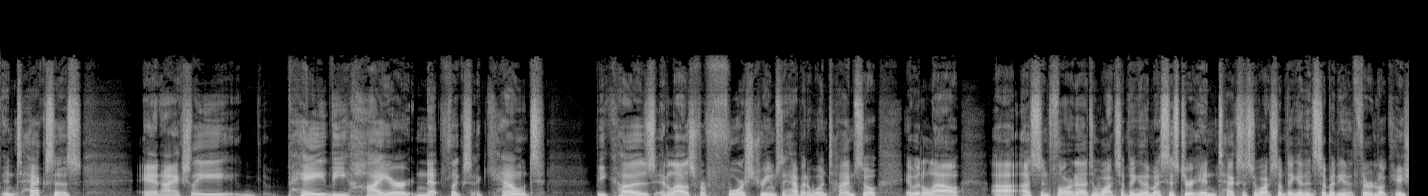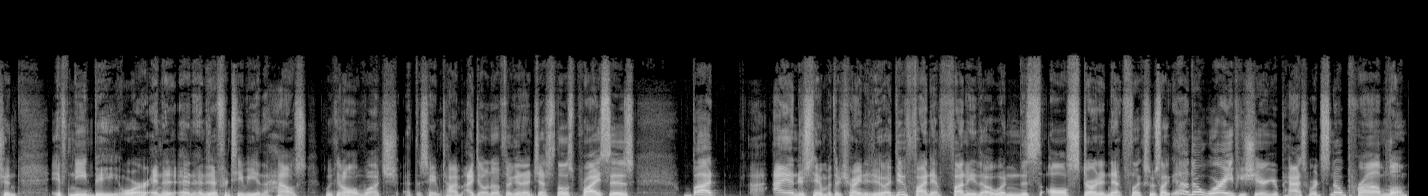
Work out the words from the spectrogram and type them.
in Texas, and I actually pay the higher Netflix account because it allows for four streams to happen at one time. So it would allow uh, us in Florida to watch something, and then my sister in Texas to watch something, and then somebody in a third location, if need be, or in a, in a different TV in the house, we can all watch at the same time. I don't know if they're going to adjust those prices, but I understand what they're trying to do. I do find it funny though when this all started. Netflix was like, "Oh, don't worry if you share your password; it's no problem."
